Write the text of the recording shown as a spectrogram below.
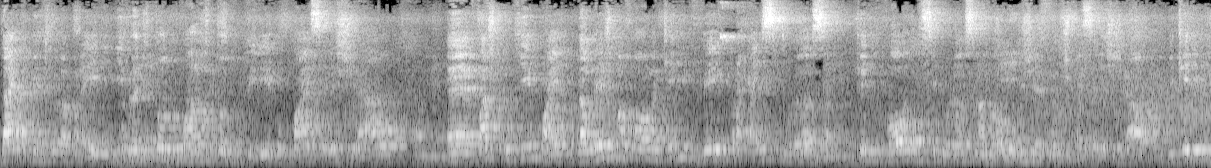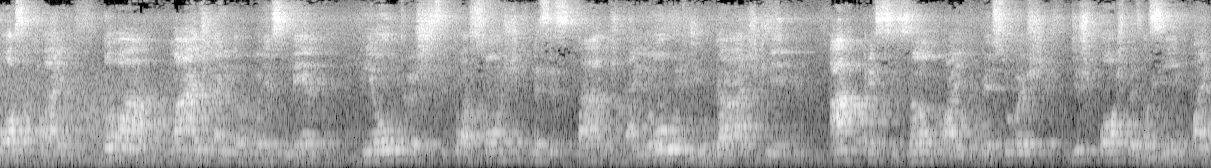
dá cobertura para ele, livra de todo mal, de todo perigo, Pai Celestial. É, faz com que, Pai, da mesma forma que ele veio para cá em segurança, que ele volte em segurança em nome de Jesus, Pai Celestial, e que ele possa, Pai, doar mais ainda do conhecimento em outras situações necessitadas, Pai, em outros lugares que há precisão, Pai, de pessoas dispostas assim, Pai,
